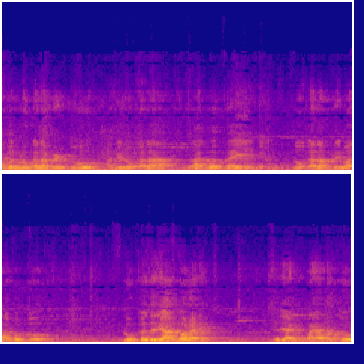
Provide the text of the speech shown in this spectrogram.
आपण लोकांना भेटतो आम्ही लोकांना रागवत नाही लोकांना प्रेमानं बोलतो. लोक जरी अंगावर आली तरी आम्ही पाया पडतो.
